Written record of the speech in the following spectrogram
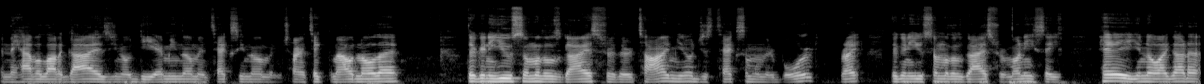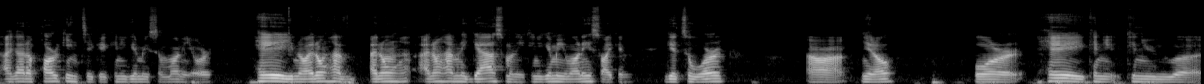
and they have a lot of guys, you know, DMing them and texting them and trying to take them out and all that. They're gonna use some of those guys for their time. You know, just text them when they're bored, right? They're gonna use some of those guys for money. Say, hey, you know, I got a I got a parking ticket. Can you give me some money? Or hey, you know, I don't have I don't I don't have any gas money. Can you give me money so I can get to work? Uh, you know, or hey, can you can you uh,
